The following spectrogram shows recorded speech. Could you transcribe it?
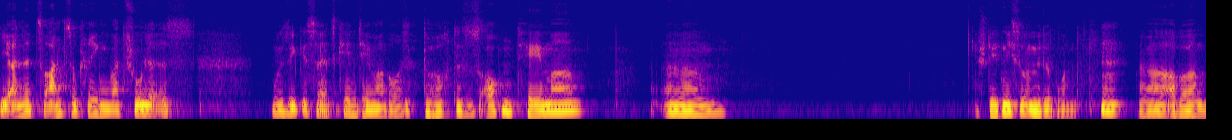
die an das ranzukriegen, was Schule ist? Musik ist ja jetzt kein Thema groß. Doch, das ist auch ein Thema. Ähm, steht nicht so im Mittelgrund. Mhm. Ja, aber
